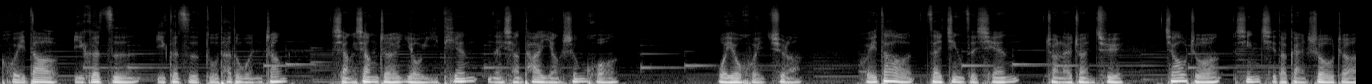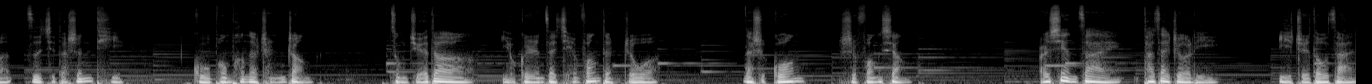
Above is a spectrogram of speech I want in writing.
回到一个字一个字读他的文章，想象着有一天能像他一样生活。我又回去了，回到在镜子前转来转去，焦灼新奇地感受着自己的身体骨蓬蓬的成长，总觉得有个人在前方等着我，那是光，是方向。而现在，他在这里，一直都在。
